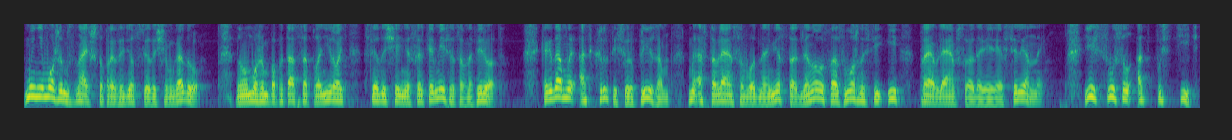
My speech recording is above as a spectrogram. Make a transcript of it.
Мы не можем знать, что произойдет в следующем году, но мы можем попытаться планировать следующие несколько месяцев наперед. Когда мы открыты сюрпризом, мы оставляем свободное место для новых возможностей и проявляем свое доверие Вселенной. Есть смысл отпустить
